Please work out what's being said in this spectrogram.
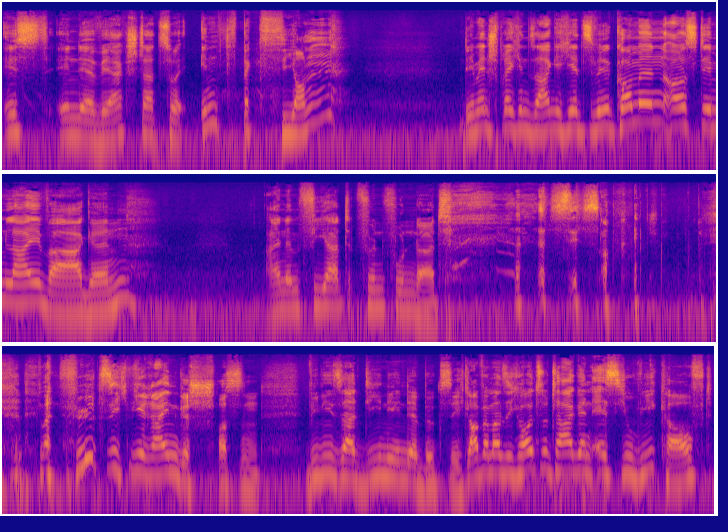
ist in der Werkstatt zur Inspektion. Dementsprechend sage ich jetzt willkommen aus dem Leihwagen, einem Fiat 500. Es ist auch man fühlt sich wie reingeschossen, wie die Sardine in der Büchse. Ich glaube, wenn man sich heutzutage ein SUV kauft,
